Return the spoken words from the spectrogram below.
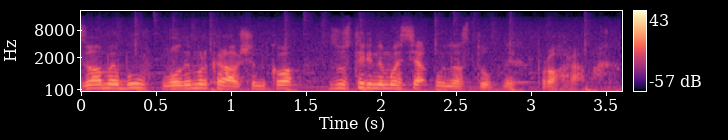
З вами був Володимир Кравченко. Зустрінемося у наступних програмах.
